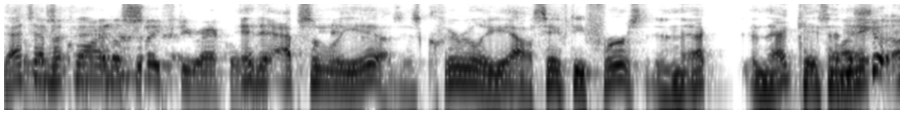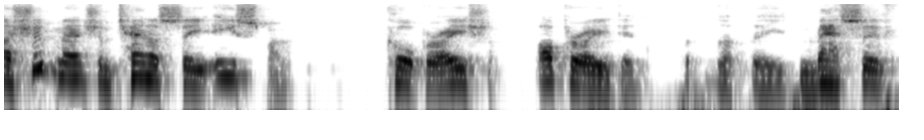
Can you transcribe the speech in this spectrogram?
That's, so that's quite a safety record. It absolutely is. It's clearly yeah, safety first in that in that case. And I, they, should, I should mention Tennessee Eastman Corporation operated the, the massive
